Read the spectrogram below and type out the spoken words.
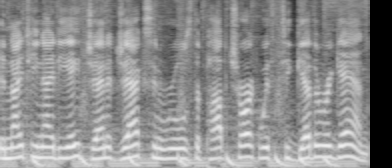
In 1998, Janet Jackson rules the pop chart with Together Again.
